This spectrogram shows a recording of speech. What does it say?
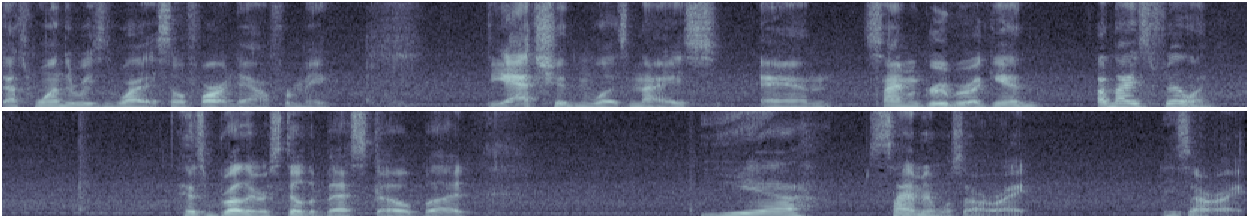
that's one of the reasons why it's so far down for me. The action was nice, and Simon Gruber, again, a nice villain. His brother is still the best, though, but yeah, Simon was alright. He's alright.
